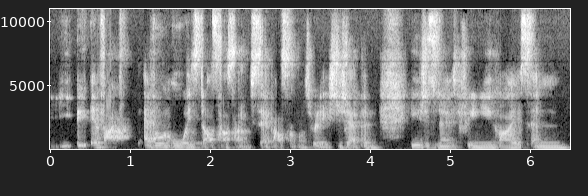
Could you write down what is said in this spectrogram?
in fact, everyone always does have something to say about someone's relationship, and you just know it's between you guys, and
